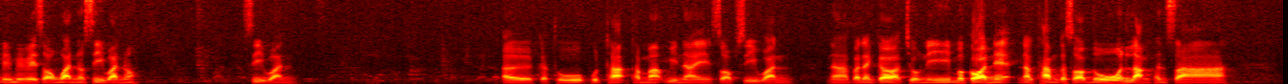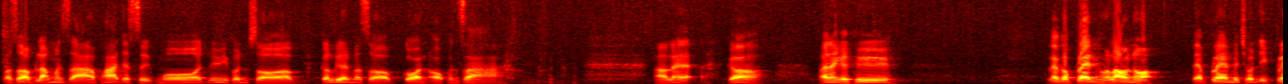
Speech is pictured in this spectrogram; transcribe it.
ไม่ไม่ไม่สองวันเนาะสี่วันเนาะสี่วัน เออกระทู้พุทธธรรมวินัยสอบ 4 วันนะประเด็นก็ช่วงนี้เมื่อก่อนเนี่ยนักธรรมก็สอบโน้นหลังพรรษาพอสอบหลังพรรษาพระจะศึกหมด ไม่มีคนสอบก็เลื่อนมาสอบก่อนออกพรรษาเอาละก็ประเด็นก็คือ แล้วก็แปลนของเราเนาะแต่แปลนไปชนอีกแปล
